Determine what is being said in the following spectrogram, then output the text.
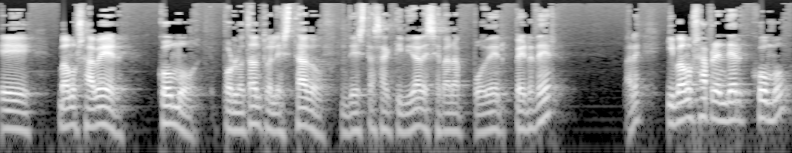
Eh, vamos a ver cómo, por lo tanto, el estado de estas actividades se van a poder perder, Y vamos a aprender cómo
